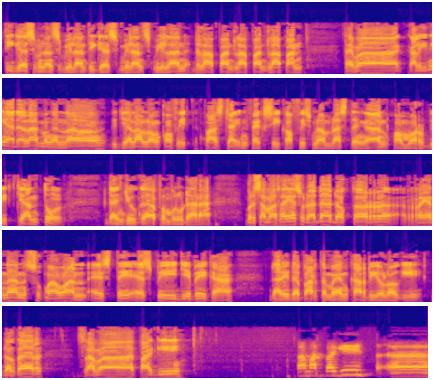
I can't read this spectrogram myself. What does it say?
081399399888. Tema kali ini adalah mengenal gejala long COVID pasca infeksi COVID-19 dengan komorbid jantung dan juga pembuluh darah. Bersama saya sudah ada Dr. Renan Sukmawan, STSP JPK dari Departemen Kardiologi. Dokter, selamat pagi. Selamat pagi, uh,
